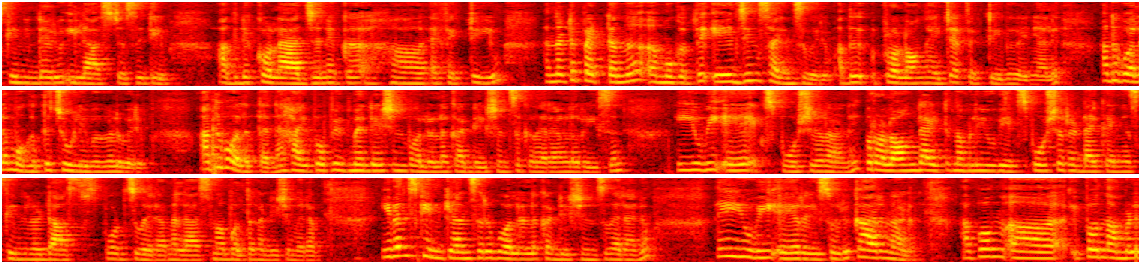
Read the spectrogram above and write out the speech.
സ്കിന്നിന്റെ ഒരു ഇലാസ്റ്റിസിറ്റിയും അതിന്റെ കൊലാജനൊക്കെ എഫക്റ്റ് ചെയ്യും. എന്നിട്ട് പെട്ടെന്ന് മുഖത്ത് ഏജിങ് സൈൻസ് വരും. അത് പ്രൊലോങ് ആയിട്ട് എഫക്ട് ചെയ്ത് കഴിഞ്ഞാൽ അതുപോലെ മുഖത്ത് ചുളിവുകൾ വരും. അതുപോലെ തന്നെ ഹൈപ്പോ പിഗ്മെന്റേഷൻ പോലുള്ള കണ്ടീഷൻസ് ഒക്കെ വരാനുള്ള reason U V A exposure ആണ്. പ്രൊലോങ്ഡ് ആയിട്ട് നമ്മൾ യു വി എക്സ്പോഷർ ഉണ്ടായി കഴിഞ്ഞാൽ സ്കിന്നിൽ ഡാർക്ക് സ്പോട്ട്സ് വരാം അലാസ്മ പോലത്തെ കണ്ടീഷൻ വരാം. ഈവൻ സ്കിൻ ക്യാൻസർ പോലുള്ള കണ്ടീഷൻസ് വരാനും ഈ യു വി എ റേസ് ഒരു കാരണമാണ് അപ്പം ഇപ്പോൾ നമ്മൾ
